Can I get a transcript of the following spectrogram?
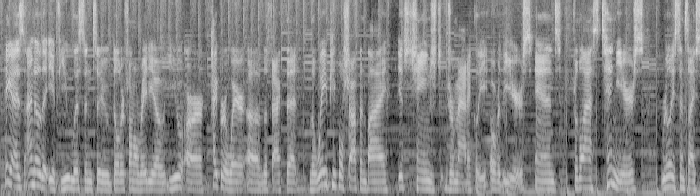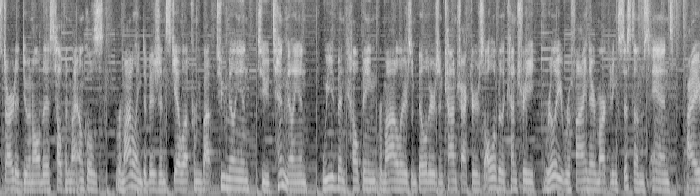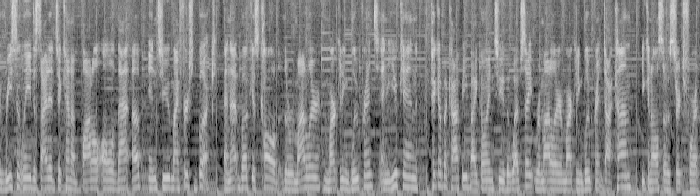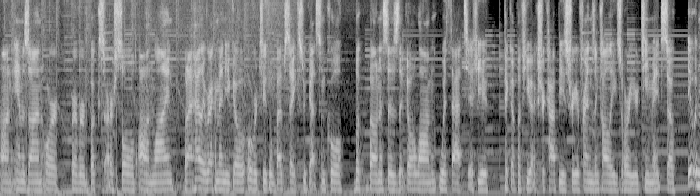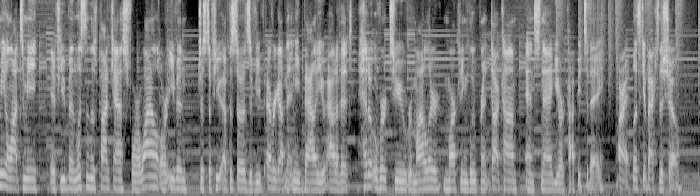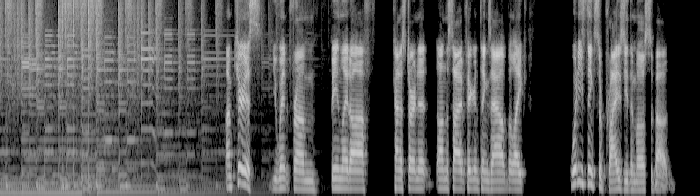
Hey guys, I know that if you listen to Builder Funnel Radio, you are hyper aware of the fact that the way people shop and buy, it's changed dramatically over the years. And for the last 10 years, really since I started doing all this, helping my uncle's remodeling division scale up from about 2 million to 10 million, We've been helping remodelers and builders and contractors all over the country really refine their marketing systems. And I recently decided to kind of bottle all of that up into my first book. And that book is called The Remodeler Marketing Blueprint. And you can pick up a copy by going to the website, remodelermarketingblueprint.com. You can also search for it on Amazon or wherever books are sold online. But I highly recommend you go over to the website because we've got some cool book bonuses that go along with that if you pick up a few extra copies for your friends and colleagues or your teammates. So it would mean a lot to me if you've been listening to this podcast for a while or even just a few episodes. If you've ever gotten any value out of it, head over to remodelermarketingblueprint.com and snag your copy today. All right, let's get back to the show. I'm curious, you went from being laid off kind of starting it on the side, figuring things out. But like, what do you think surprised you the most about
